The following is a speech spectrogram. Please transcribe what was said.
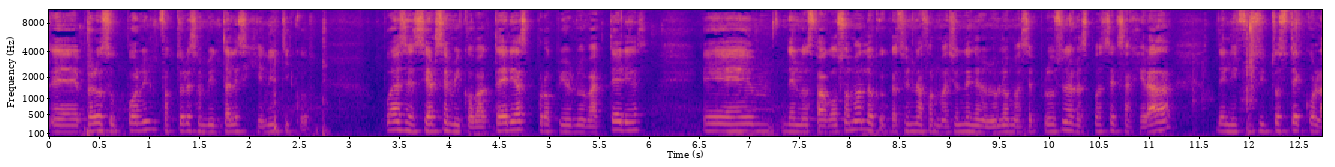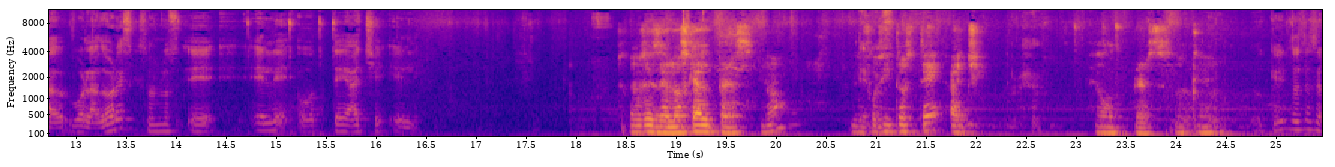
eh, pero suponen factores ambientales y genéticos. Puede asociarse a micobacterias, propionobacterias, eh, de los fagosomas, lo que ocasiona la formación de granulomas. Se produce una respuesta exagerada de linfocitos T voladores, que son los eh, L o THL. Entonces, de los helpers, ¿no? Linfocitos TH. Helpers, ok. Ok, entonces se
